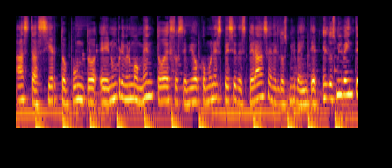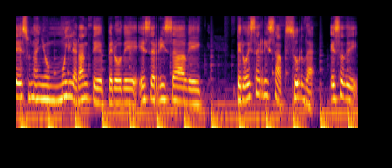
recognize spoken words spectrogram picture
Hasta cierto punto. En un primer momento eso se vio como una especie de esperanza en el 2020. El 2020 es un año muy hilarante, pero de esa risa de... Pero esa risa absurda, esa de...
